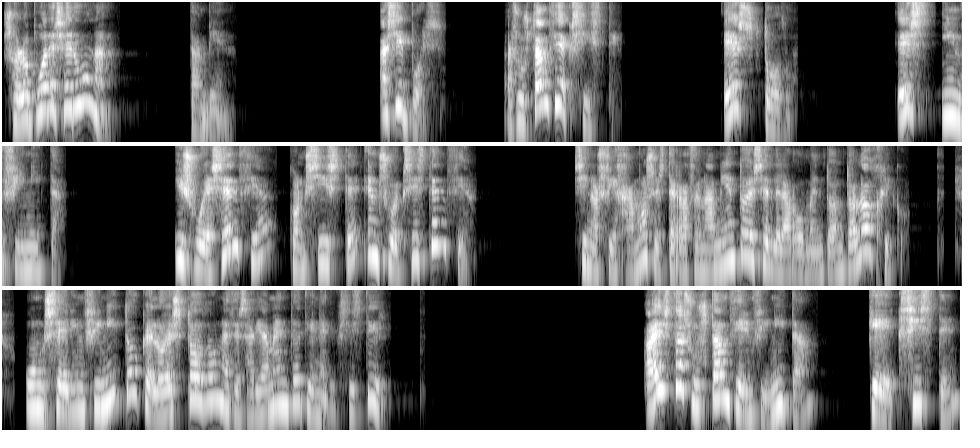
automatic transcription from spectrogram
solo puede ser una también. Así pues, la sustancia existe, es todo, es infinita, y su esencia consiste en su existencia. Si nos fijamos, este razonamiento es el del argumento ontológico. Un ser infinito que lo es todo necesariamente tiene que existir. A esta sustancia infinita que existe,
